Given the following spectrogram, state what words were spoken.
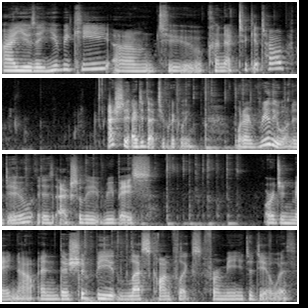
I use a YubiKey um, to connect to GitHub. Actually, I did that too quickly. What I really want to do is actually rebase origin main now, and there should be less conflicts for me to deal with.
